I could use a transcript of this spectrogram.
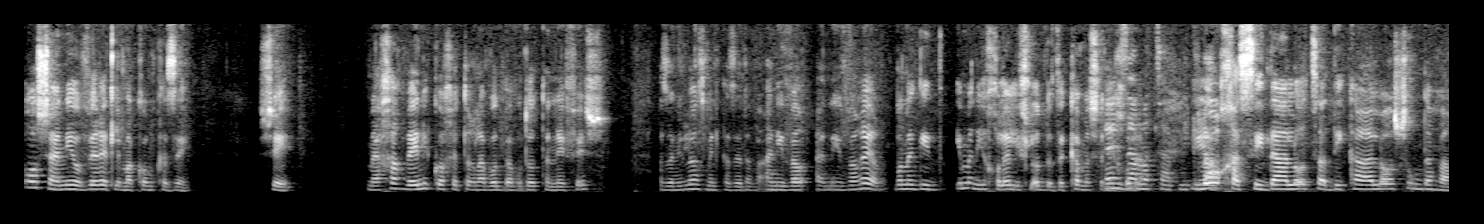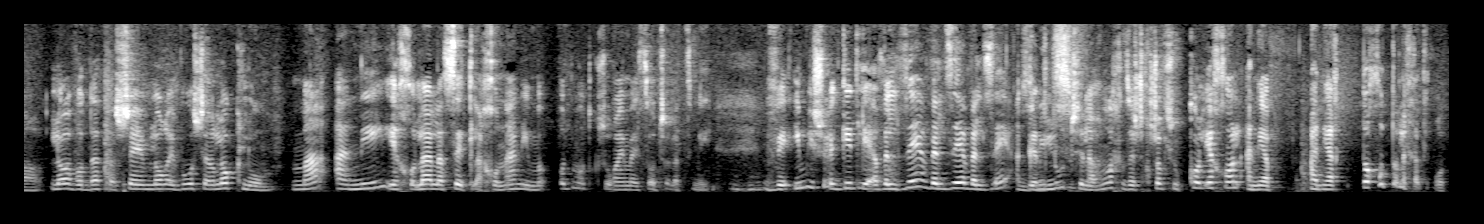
או שאני עוברת למקום כזה, שמאחר ואין לי כוח יותר לעבוד בעבודות הנפש, אז אני לא אזמין כזה דבר. אני אברר. בוא נגיד, אם אני יכולה לשלוט בזה כמה שאני יכולה. אין, זה המצב, נקלט. לא חסידה, לא צדיקה, לא שום דבר. לא עבודת השם, לא רב אושר, לא כלום. מה אני יכולה לשאת? לאחרונה אני מאוד מאוד קשורה עם היסוד של עצמי. ואם מישהו יגיד לי, אבל זה, אבל זה, אבל זה, הגדלות של המוח הזה, שחשוב שהוא כל יכול, אני, אני אחתוך אותו לחתיכות,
